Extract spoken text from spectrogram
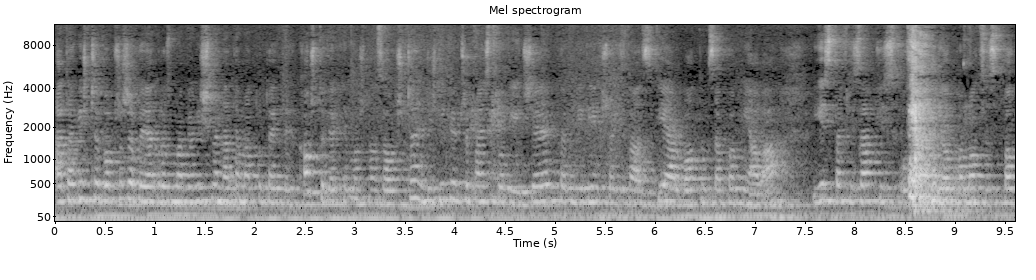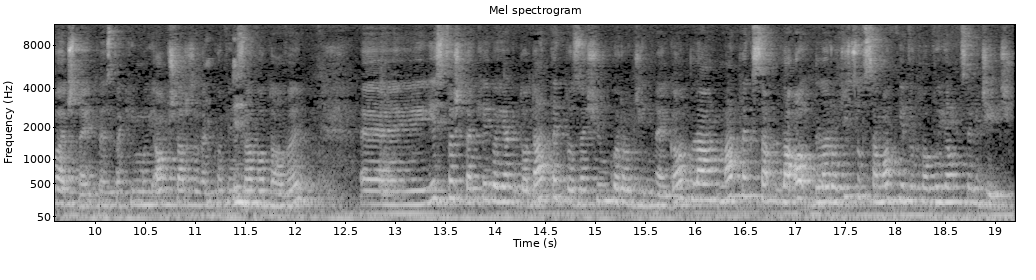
A tak jeszcze w obszarze, bo jak rozmawialiśmy na temat tutaj tych kosztów, jakie można zaoszczędzić, nie wiem, czy Państwo wiecie, pewnie większość z Was wie albo o tym zapomniała, jest taki zapis w ustawie o pomocy społecznej, to jest taki mój obszar, że tak powiem, zawodowy. E, Jest coś takiego jak dodatek do zasiłku rodzinnego dla, matek, dla, dla rodziców samotnie wychowujących dzieci.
